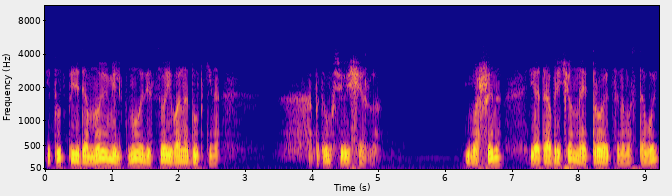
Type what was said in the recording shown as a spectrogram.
и тут передо мною мелькнуло лицо Ивана Дудкина. А потом все исчезло. И машина, и эта обреченная троица на мостовой,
